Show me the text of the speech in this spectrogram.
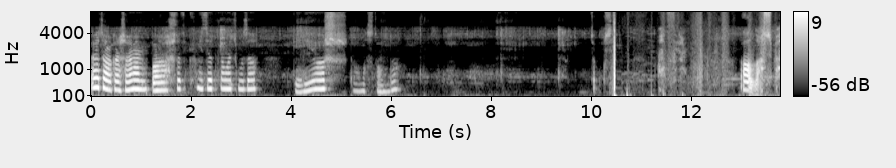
Evet arkadaşlar hemen başladık biz reklam açımıza. Geliyor. Dalmaston'da. Çok güzel. Aferin. Allah süpersin.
